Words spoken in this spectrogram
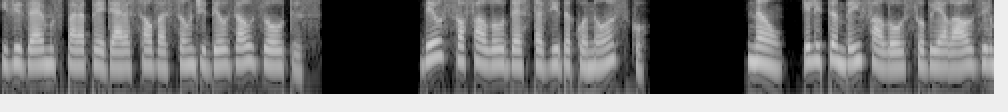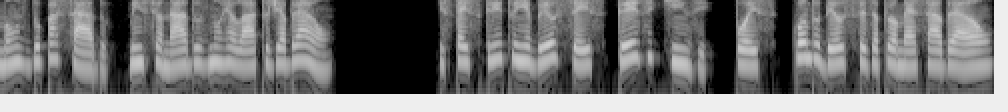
e vivermos para pregar a salvação de Deus aos outros. Deus só falou desta vida conosco? Não, ele também falou sobre ela aos irmãos do passado, mencionados no relato de Abraão. Está escrito em Hebreus 6, 13 e 15: Pois, quando Deus fez a promessa a Abraão,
